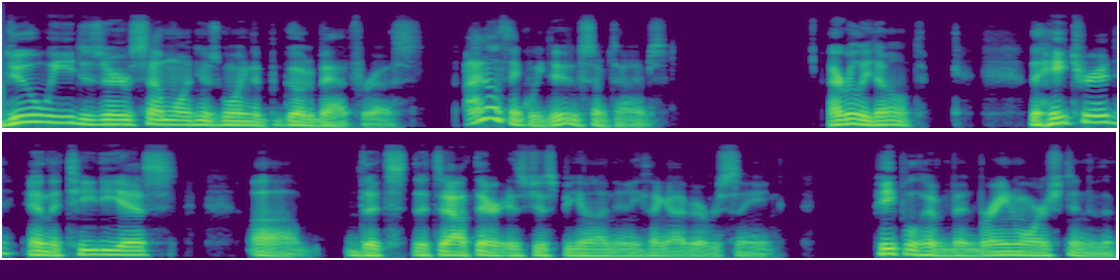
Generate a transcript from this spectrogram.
Do we deserve someone who's going to go to bat for us? I don't think we do sometimes. I really don't. The hatred and the TDS um, that's that's out there is just beyond anything I've ever seen. People have been brainwashed into the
